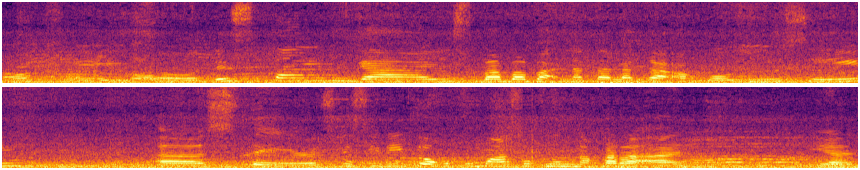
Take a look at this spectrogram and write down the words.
Okay, so this time guys, bababa na talaga ako using uh, stairs. Kasi dito ako pumasok nung nakaraan. Yan.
